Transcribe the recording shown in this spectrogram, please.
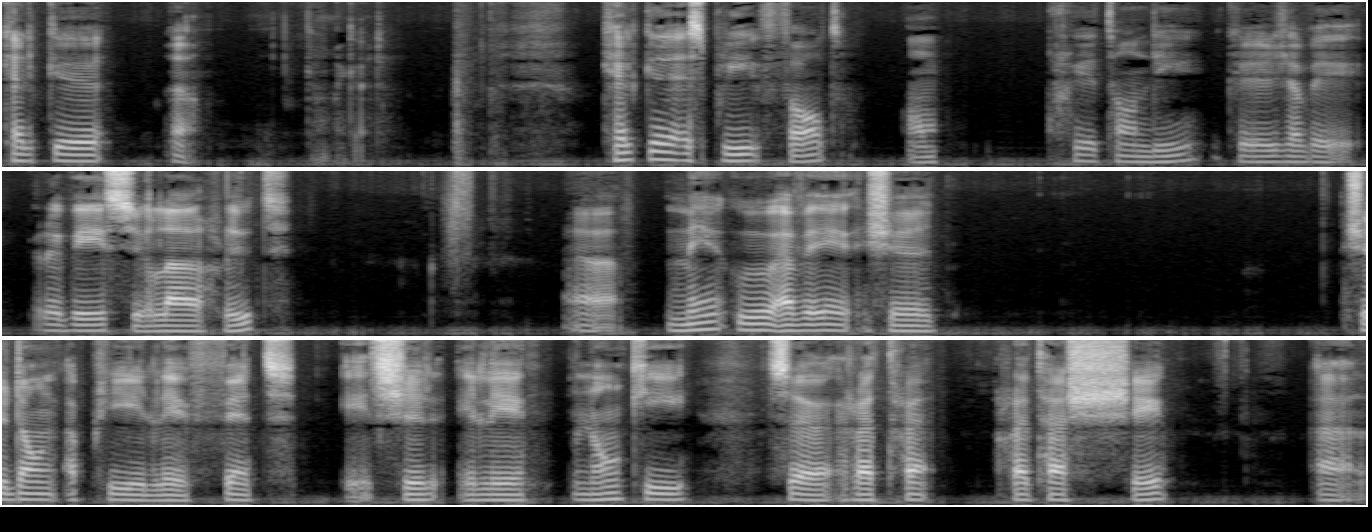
quelques ah, oh my God. Quelques esprits forts ont prétendu que j'avais rêvé sur la route euh, mais où avais-je je donc appris les faits et, les noms qui se rattachaient à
